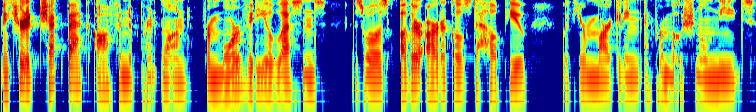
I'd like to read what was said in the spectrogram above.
Make sure to check back often to PrintWand for more video lessons as well as other articles to help you with your marketing and promotional needs.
